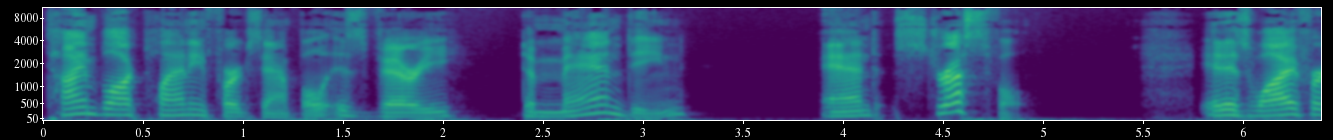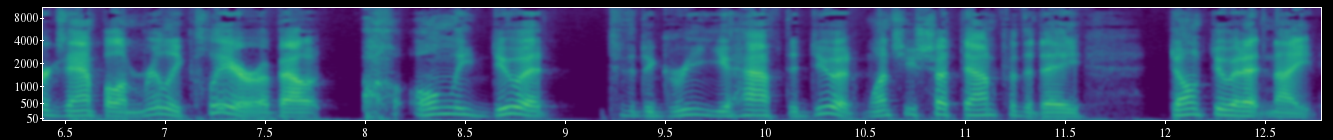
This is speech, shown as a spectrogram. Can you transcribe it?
Time block planning, for example, is very demanding and stressful. It is why, for example, I'm really clear about only do it to the degree you have to do it. Once you shut down for the day, don't do it at night.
